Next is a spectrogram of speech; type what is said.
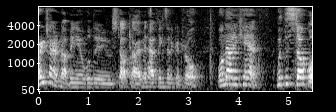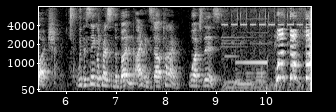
Are you tired of not being able to stop time and have things under control? Well, now you can. With the stopwatch. With a single press of the button, I can stop time. Watch this. What the fuck?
